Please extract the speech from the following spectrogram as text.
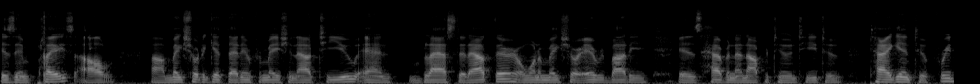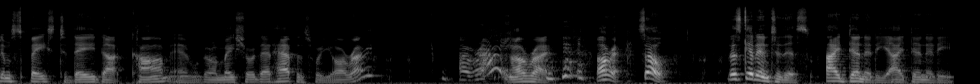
is in place, I'll uh, make sure to get that information out to you and blast it out there. I want to make sure everybody is having an opportunity to tag into freedomspacetoday.com, and we're going to make sure that happens for you. All right? All right. All right. All right. So let's get into this identity. Identity.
